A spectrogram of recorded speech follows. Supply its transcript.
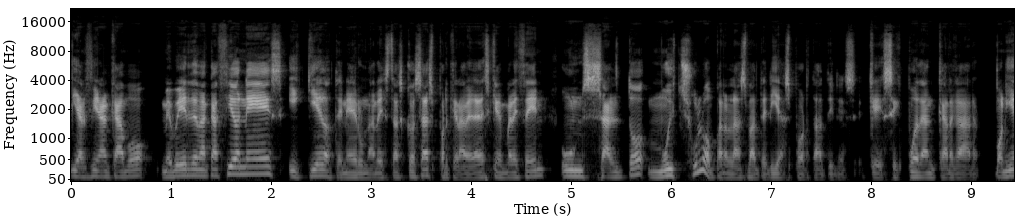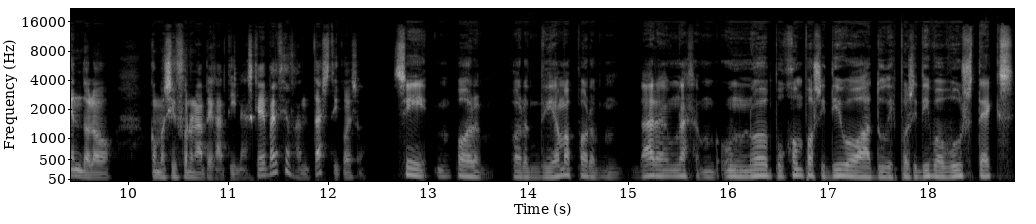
Y al fin y al cabo, me voy a ir de vacaciones y quiero tener una de estas cosas porque la verdad es que me parecen un salto muy chulo para las baterías portátiles, que se puedan cargar poniéndolo como si fuera una pegatina. Es que me parece fantástico eso. Sí, por, por digamos, por dar una- un nuevo empujón positivo a tu dispositivo Boostex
